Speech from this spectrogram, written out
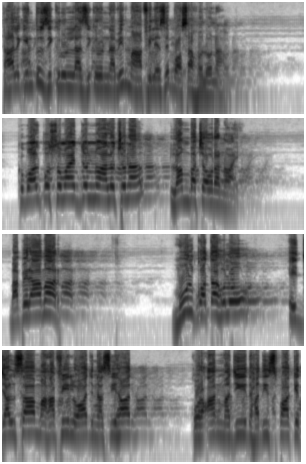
তাহলে কিন্তু জিকরুল্লাহ জিকরুল নাবির মাহফিল এসে বসা হলো না। খুব অল্প সময়ের জন্য আলোচনা, লম্বা চওড়া নয়। বাপেরা আমার, মূল কথা হলো এই জালসা, মাহফিল, ওয়াজ, নাসিহাত, কোরআন, মাজিদ, হাদিস পাকের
